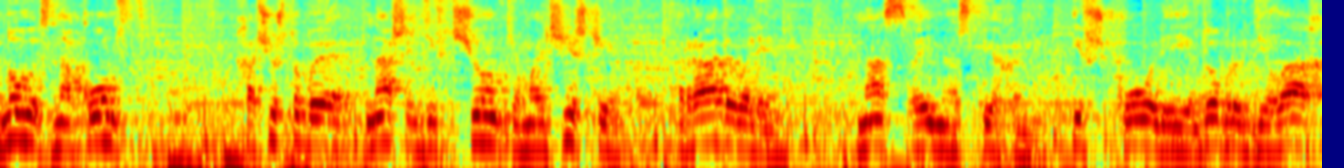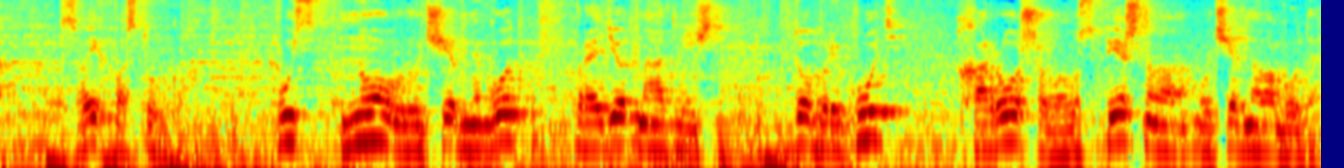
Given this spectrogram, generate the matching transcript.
новых знакомств. Хочу, чтобы наши девчонки, мальчишки радовали нас своими успехами и в школе, и в добрых делах, в своих поступках. Пусть новый учебный год пройдет на отлично. Добрый путь хорошего, успешного учебного года.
